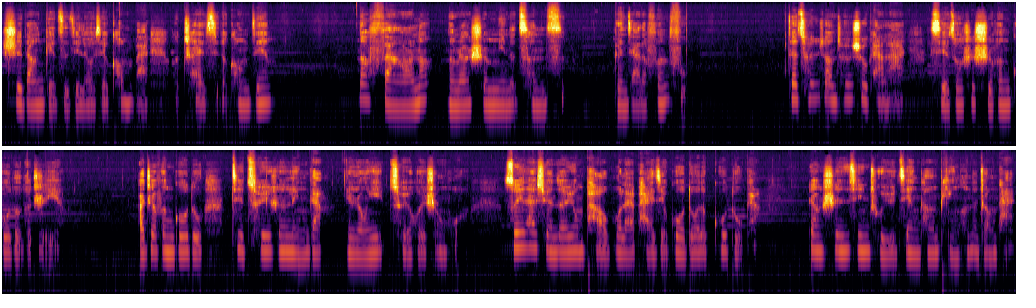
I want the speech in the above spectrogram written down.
适当给自己留些空白和喘息的空间，那反而呢，能让生命的层次更加的丰富。在村上春树看来，写作是十分孤独的职业，而这份孤独既催生灵感，也容易摧毁生活。所以他选择用跑步来排解过多的孤独感，让身心处于健康平衡的状态。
